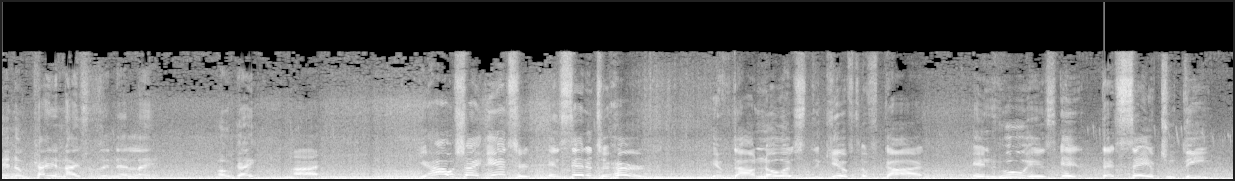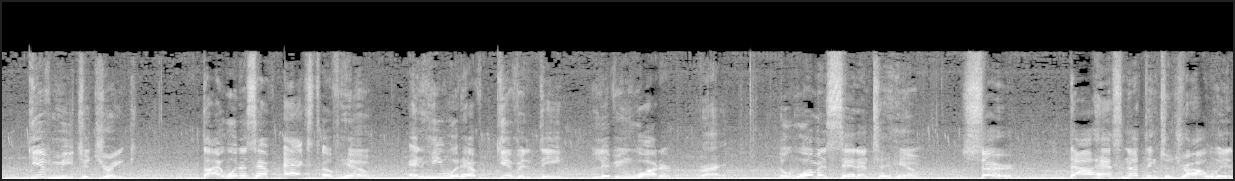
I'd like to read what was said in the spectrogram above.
and them Canaanites was in that land. Okay? All right. Yahushua answered and said unto her, If thou knowest the gift of God, and who is it that saith to thee, Give me to drink, thou wouldst have asked of him, and he would have given thee living water. Right. The woman said unto him, Sir, thou hast nothing to draw with,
